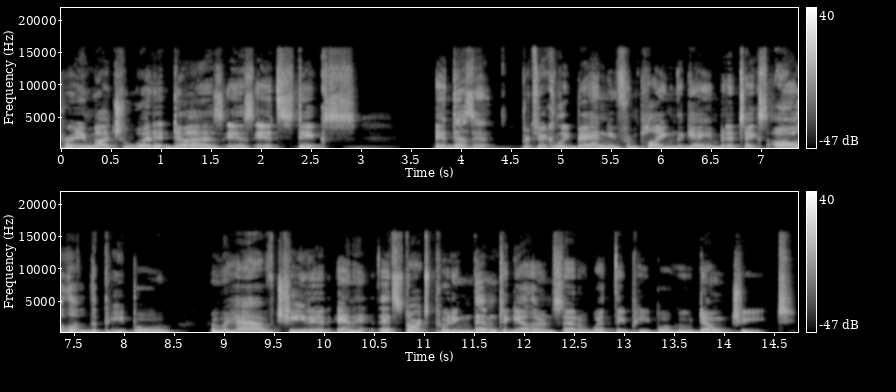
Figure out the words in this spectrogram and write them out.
Pretty much what it does is it sticks it doesn't particularly ban you from playing the game, but it takes all of the people who have cheated and it starts putting them together instead of with the people who don't cheat.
